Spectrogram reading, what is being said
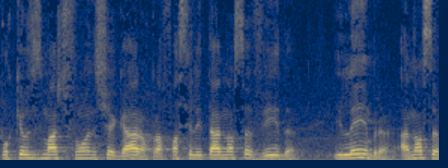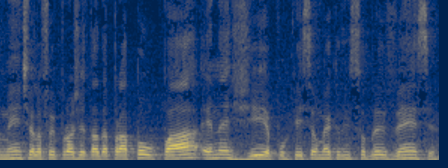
Porque os smartphones chegaram para facilitar a nossa vida. E lembra, a nossa mente ela foi projetada para poupar energia, porque isso é um mecanismo de sobrevivência.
